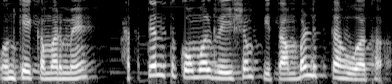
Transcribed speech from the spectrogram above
उनके कमर में अत्यंत कोमल रेशम पीताम्बर लिपटा हुआ था।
